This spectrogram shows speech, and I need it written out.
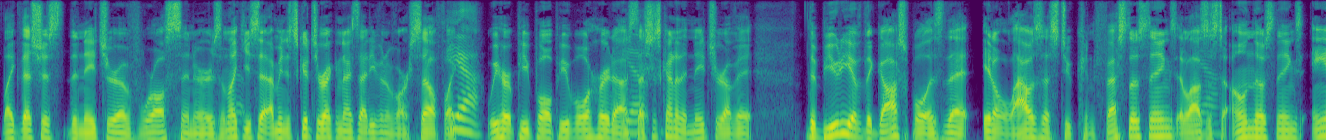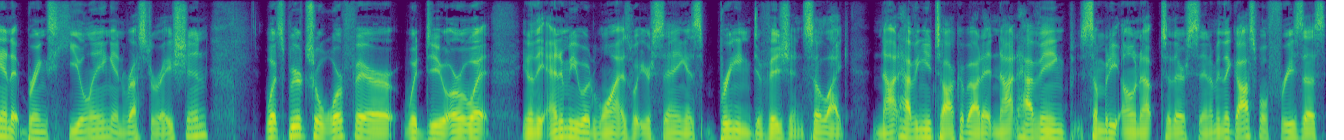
like that's just the nature of we're all sinners and like Yep. you said i mean it's good to recognize that even of ourselves like Yeah. we hurt people people hurt us Yep. that's just kind of the nature of it the beauty of the gospel is that it allows us to confess those things it allows us to own those things and it brings healing and restoration. What spiritual warfare would do or what you know the enemy would want is what you're saying is bringing division. So like not having you talk about it not having somebody own up to their sin. I mean the gospel frees us.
